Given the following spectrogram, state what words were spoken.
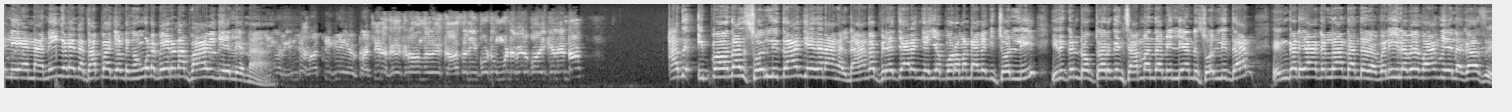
இல்லையண்ணா நீங்களே என்ன தப்பா சொல்றீங்க? உங்களோட பேரை நான் பாவிக்க நீங்கள் இந்த கட்சிக்கு கட்சியில கேட்கறவங்க காசை நீ போட்டு உங்களோட பேரை பாவிக்கலேண்டா அது இப்போ வந்து அது சொல்லி தான் செய்த நாங்கள். நாங்க பிரச்சாரம் செய்ய போறோம்னு அவைக்கு சொல்லி இதுக்கும் டாக்டருக்கும் சம்பந்தம் இல்லைன்னு சொல்லி தான் எங்கடையாக்கெல்லாம் அந்த வெளியில போய் வாங்க இல்லை காசு.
